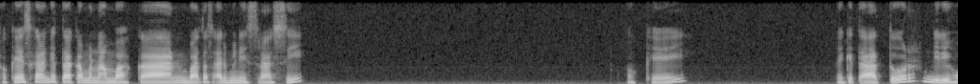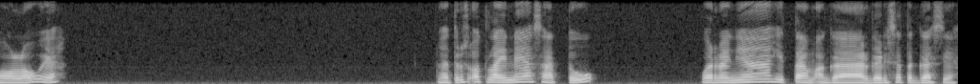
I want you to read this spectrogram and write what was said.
Oke, sekarang kita akan menambahkan batas administrasi. Oke. Nah, kita atur menjadi hollow ya. Nah, terus outline-nya satu. Warnanya hitam agar garisnya tegas ya.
